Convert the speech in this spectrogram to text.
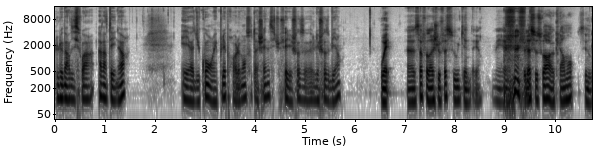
le mardi soir à 21h. Et du coup, on replay probablement sur ta chaîne si tu fais les choses, les choses bien. Euh, ça, faudrait que je le fasse ce week-end, d'ailleurs. Mais là, ce soir, clairement, c'est nous.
